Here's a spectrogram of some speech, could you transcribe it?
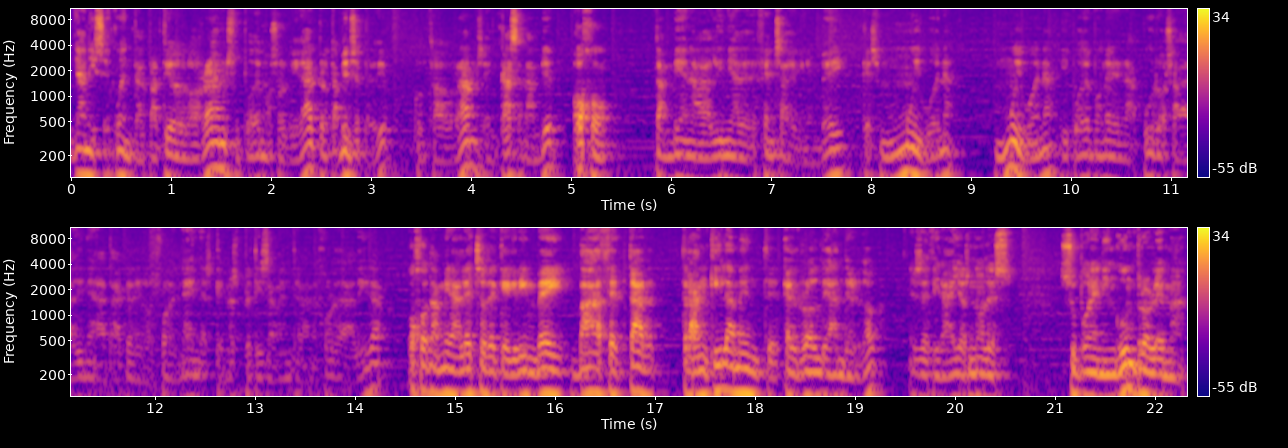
Ya ni se cuenta el partido de los Rams, podemos olvidar, pero también se perdió contra los Rams, en casa también. Ojo también a la línea de defensa de Green Bay, que es muy buena muy buena y puede poner en apuros a la línea de ataque de los 49ers, que no es precisamente la mejor de la liga. Ojo también al hecho de que Green Bay va a aceptar tranquilamente el rol de underdog, es decir, a ellos no les supone ningún problema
